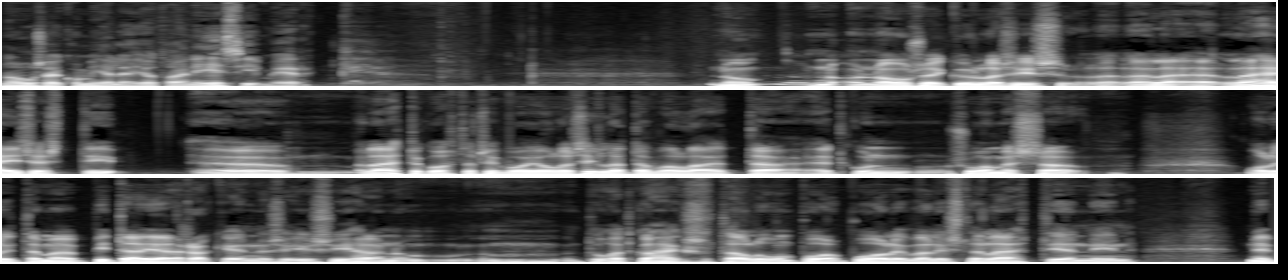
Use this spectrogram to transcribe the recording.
Nouseeko mieleen jotain esimerkkejä? No, no nousee kyllä siis lä- läheisesti. Lähtökohtaisesti voi olla sillä tavalla, että, että kun Suomessa oli tämä pitäjärakenne siis ihan 1800-luvun puolivälistä lähtien, niin ne,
